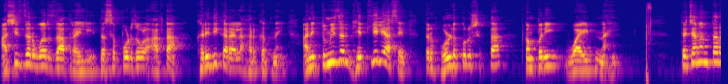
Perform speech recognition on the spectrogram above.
अशीच जर वर जात राहिली तर सपोर्टजवळ आता खरेदी करायला हरकत नाही. आणि तुम्ही जर घेतलेली असेल तर होल्ड करू शकता. कंपनी वाईट नाही. त्याच्यानंतर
